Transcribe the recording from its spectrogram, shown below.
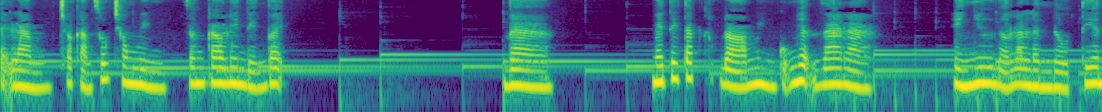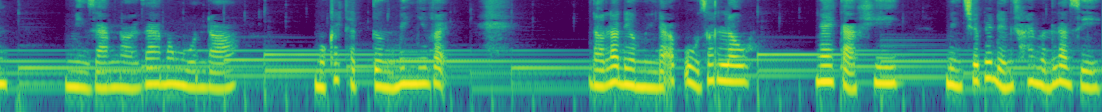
lại làm cho cảm xúc trong mình dâng cao lên đến vậy? Và ngay tích tắc lúc đó mình cũng nhận ra là hình như đó là lần đầu tiên mình dám nói ra mong muốn đó một cách thật tường minh như vậy. Đó là điều mình đã ấp ủ rất lâu, ngay cả khi mình chưa biết đến khai vấn là gì.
